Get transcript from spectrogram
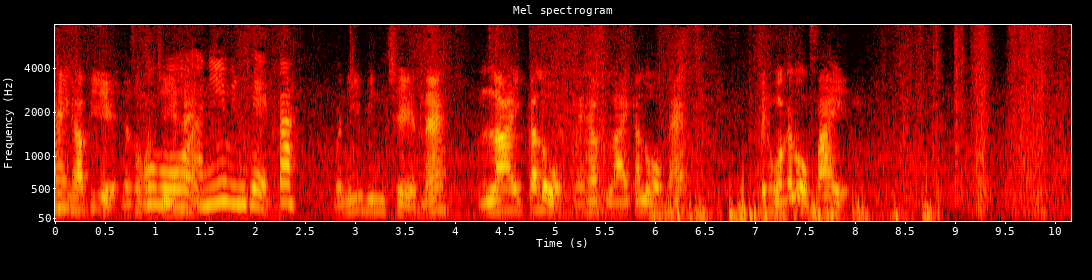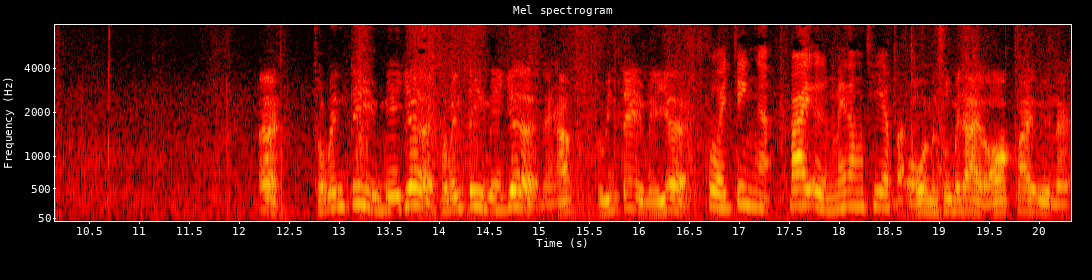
ให้ครับพี่ เดี๋ยวส่งโอ้บัญโหชีให้ อันนี้วินเทจป่ะ วันนี้วินเชดนะ ลายกะโหลกนะครับ ลายกะโหลกนะ เป็นหัวกะโหลกไฟอะ20 major 20 major นะครับ20 major สวยจริงอะ ป้ายอื่นไม่ต้องเทียบอะ โอ้ยมันสู้ไม่ได้หรอกป้ายอื่นนะ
